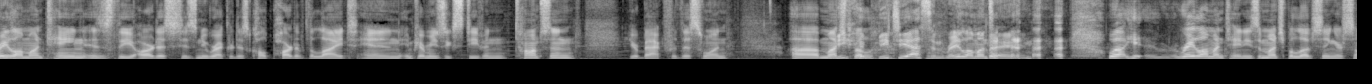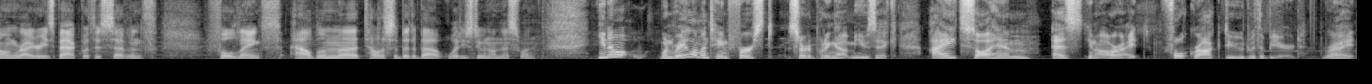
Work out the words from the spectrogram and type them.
Ray LaMontagne is the artist. His new record is called Part of the Light, and NPR Music Stephen Thompson. You're back for this one. Uh, much B- bel- BTS and Ray LaMontagne. well, he, Ray LaMontagne, he's a much beloved singer songwriter. He's back with his seventh full length album. Uh, tell us a bit about what he's doing on this one. You know, when Ray LaMontagne first started putting out music, I saw him as, you know, all right, folk rock dude with a beard, Right, right?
